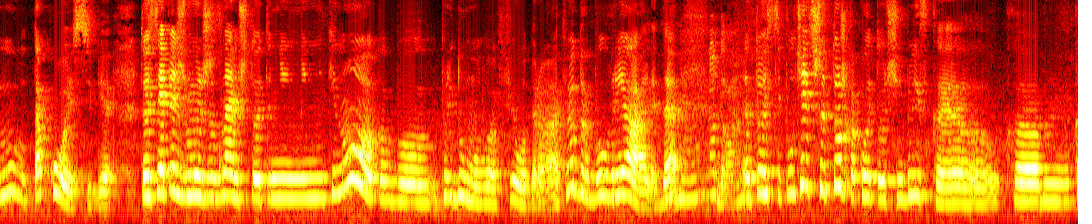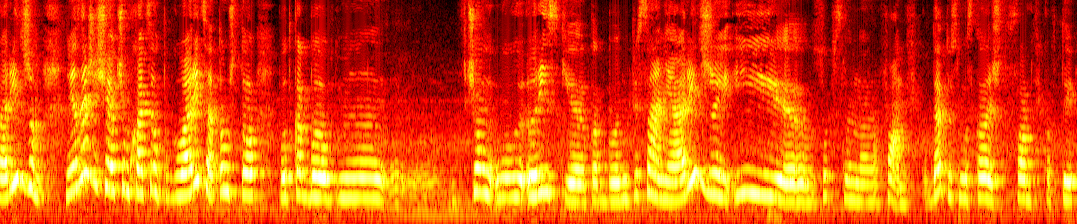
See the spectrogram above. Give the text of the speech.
ну, такое себе. То есть, опять же, мы же знаем, что это не, не, не кино, как бы придумывая Федора, а Федор был в реале, да? Угу. Ну да. Э, то есть, получается, что это тоже какое-то очень близкое э, к, к Ориджам. Но я, знаешь, еще о чем хотела поговорить, о том, что вот как бы в чем риски как бы написания ориджи и, собственно, фанфиков, да, то есть мы сказали, что в фанфиках ты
